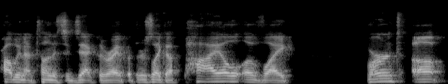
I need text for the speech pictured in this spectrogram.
probably not telling this exactly right, but there's like a pile of like burnt up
